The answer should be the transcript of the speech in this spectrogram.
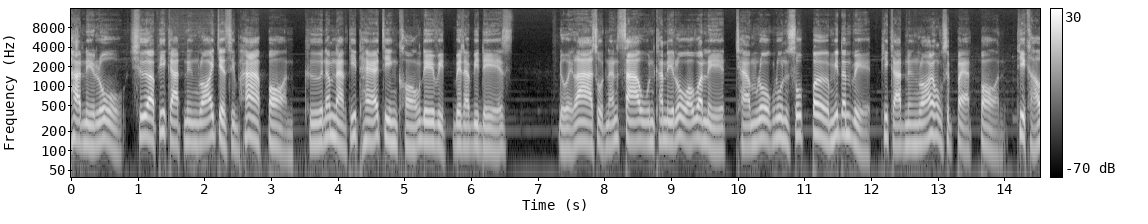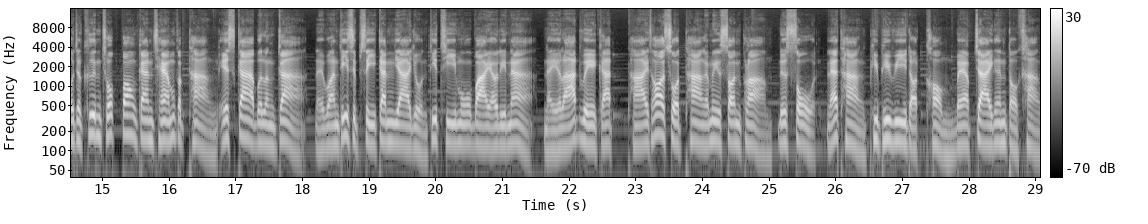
คาเนโลเชื่อพิกัด 175 ปอนด์คือน้ำหนักที่แท้จริงของเดวิดเบนาบิเดส โดยล่าสุดนั้นซาอูลคาเนโลอวาเลตแชมป์โลกรุ่นซูเปอร์มิดเดิลเวทพิกัด 168 ปอนด์ที่เขาจะขึ้นชกป้องกันแชมป์กับทางเอสกาเบลังกาในวันที่ 14 กันยายนที่ทีโมบายอารีนาในลาสเวกัส ถ่ายทอดสดทาง Amazon Prime The s o d และทาง ppv.com แบบจ่ายเงินต่อครั้ง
